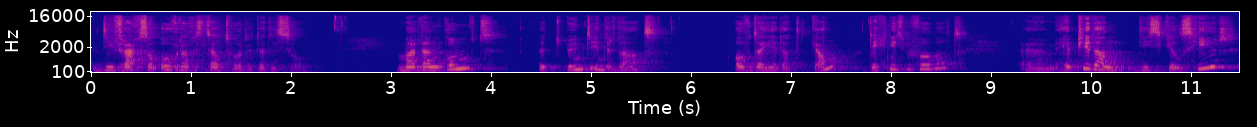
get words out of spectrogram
Die vraag zal overal gesteld worden, dat is zo. Maar dan komt het punt inderdaad of dat je dat kan, technisch bijvoorbeeld, Um, heb je dan die skills hier?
